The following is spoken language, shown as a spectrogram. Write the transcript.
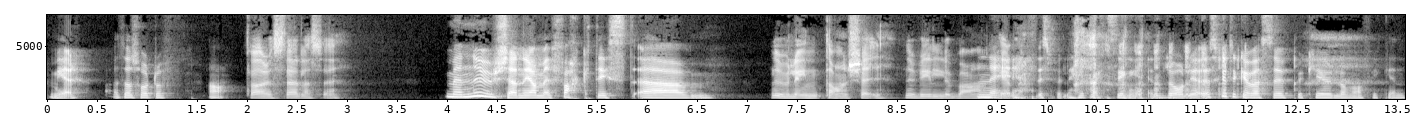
mer. Att det var svårt att, ja. föreställa sig. Men nu känner jag mig faktiskt, ehm, Nu vill jag inte ha en tjej. Nu vill du bara ha en nej kille. det spelar faktiskt ingen roll. Jag, jag skulle tycka det var superkul om man fick en,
